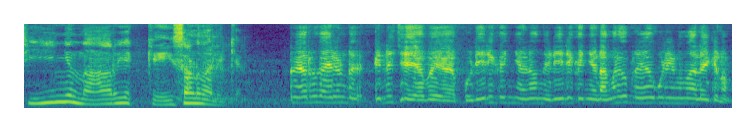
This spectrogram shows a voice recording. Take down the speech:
ചീഞ്ഞ് നാറിയ കേസാണ് ആലോചിക്കുക വേറൊരു കാര്യമുണ്ട്. പിന്നെ പൊടിയേരി കഞ്ഞാണോ നെടിയേരി കഞ്ഞാണോ അങ്ങനെ പ്രയോഗം കൂടി ഉണ്ടെന്ന് ആലോചിക്കണം.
